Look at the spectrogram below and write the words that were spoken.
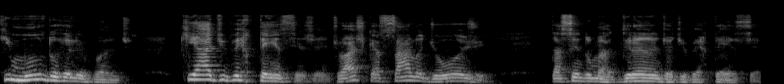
que mundo relevante, que advertência, gente. Eu acho que a sala de hoje está sendo uma grande advertência.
